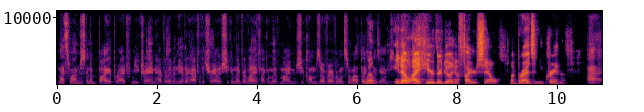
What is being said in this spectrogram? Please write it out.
And that's why I'm just gonna buy a bride from Ukraine, have her live in the other half of the trailer. She can live her life, I can live mine, and she comes over every once in a while to play well, video games. You know, I hear they're doing a fire sale on brides in Ukraine. I,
